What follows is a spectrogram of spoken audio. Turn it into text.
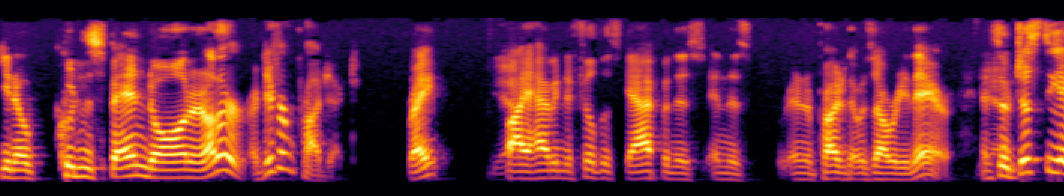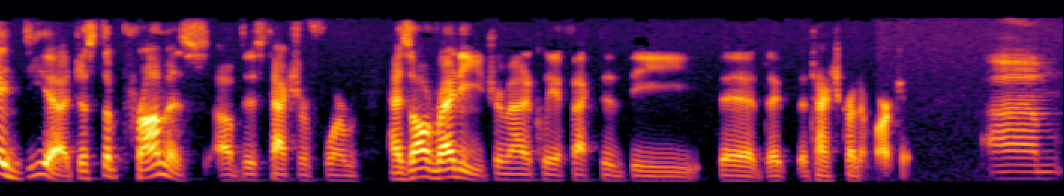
you know, couldn't spend on another, a different project, right? Yeah. By having to fill this gap in this in this in a project that was already there. And yeah. so, just the idea, just the promise of this tax reform has already dramatically affected the the, the, the tax credit market. Um,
